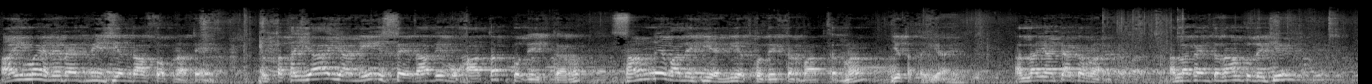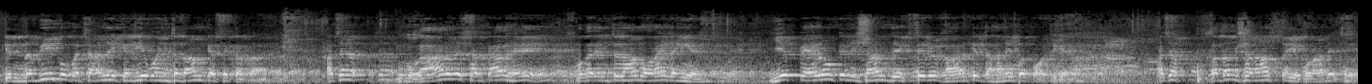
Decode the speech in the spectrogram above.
آئمہ اہل بیت بھی اسی انداز کو اپناتے ہیں۔ تو تقیہ یعنی استعداد مخاطب کو دیکھ کر، سامنے والے کی اہلیت کو دیکھ کر بات کرنا، یہ تقیہ ہے۔ اللہ یہاں کیا کر رہا ہے؟ اللہ کا انتظام تو دیکھیے کہ نبی کو بچانے کے لیے وہ انتظام کیسے کر رہا ہے۔ اچھا غار میں سرکار ہے، مگر انتظام ہو رہا ہی نہیں ہے۔ یہ پیروں کے نشان دیکھتے ہوئے غار کے دہانے پر پہنچ گئے۔ اچھا قدم شناس تو یہ پرانے تھے۔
